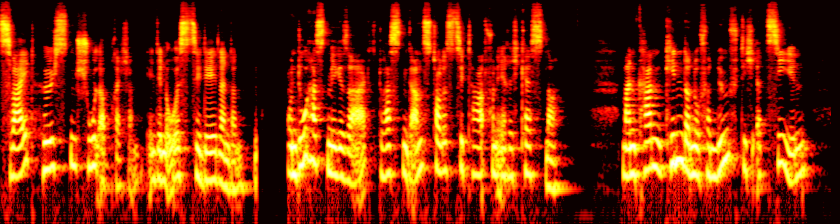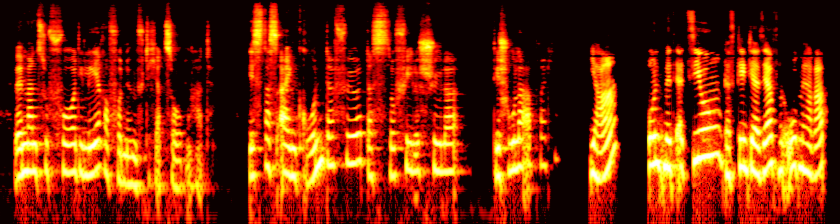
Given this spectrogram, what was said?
zweithöchsten Schulabbrechern in den OSCD-Ländern. Und du hast mir gesagt, du hast ein ganz tolles Zitat von Erich Kästner. Man kann Kinder nur vernünftig erziehen, wenn man zuvor die Lehrer vernünftig erzogen hat. Ist das ein Grund dafür, dass so viele Schüler die Schule abbrechen? Ja, und mit Erziehung, das klingt ja sehr von oben herab,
